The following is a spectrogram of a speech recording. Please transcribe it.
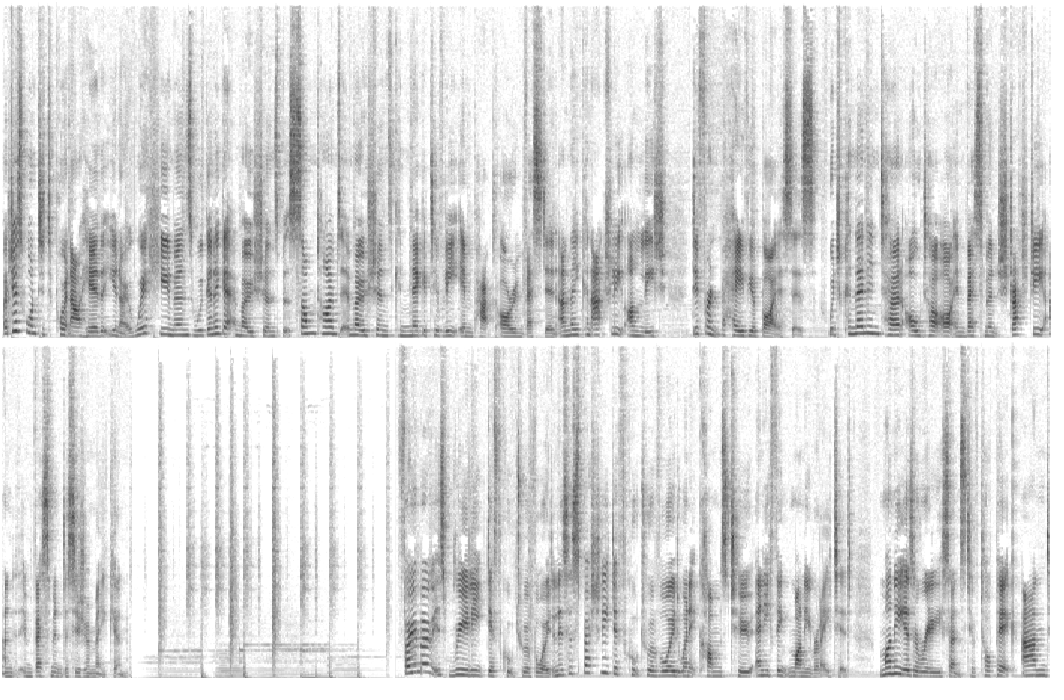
I just wanted to point out here that, you know, we're humans, we're going to get emotions, but sometimes emotions can negatively impact our investing and they can actually unleash different behavior biases, which can then in turn alter our investment strategy and investment decision making. FOMO is really difficult to avoid, and it's especially difficult to avoid when it comes to anything money related. Money is a really sensitive topic, and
